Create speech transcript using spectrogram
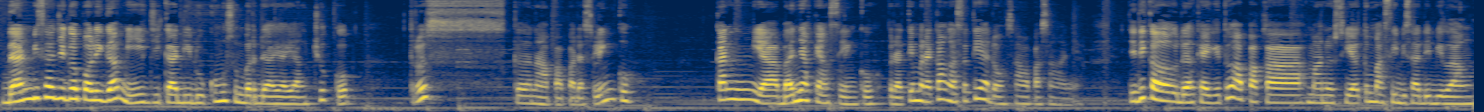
dan bisa juga poligami jika didukung sumber daya yang cukup terus kenapa pada selingkuh? Kan ya banyak yang selingkuh berarti mereka nggak setia dong sama pasangannya. Jadi kalau udah kayak gitu apakah manusia tuh masih bisa dibilang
